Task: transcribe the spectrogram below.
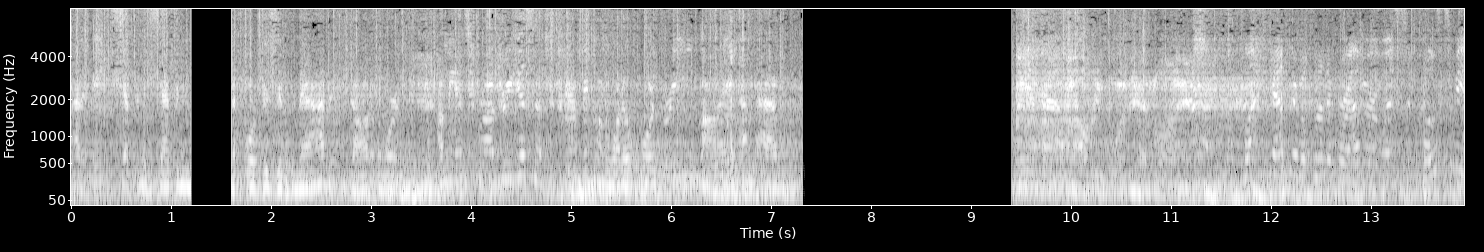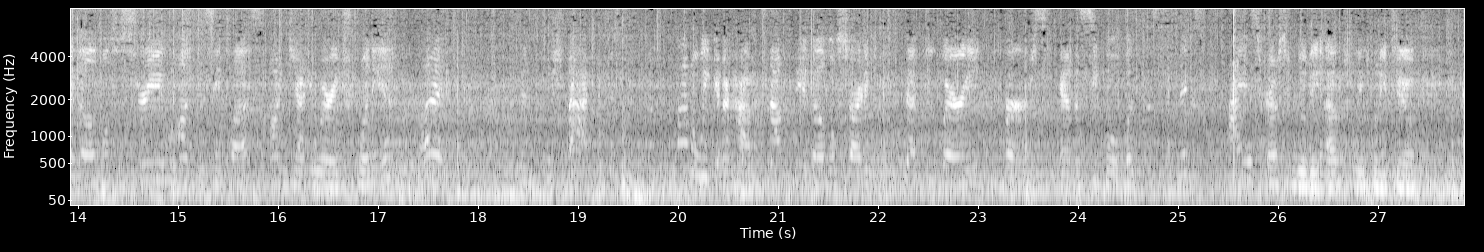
at 877 or visit madd.org. I'm Nancy Rodriguez. That's the traffic on 1043 My FM. Hollywood headlines. Black Panther Wakanda Forever was supposed to be available to stream on Disney Plus on January 20th, but it's pushed back. About a week and a half. It's not going to be available starting February 1st. And the sequel was the sixth highest grossing movie of 2022.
